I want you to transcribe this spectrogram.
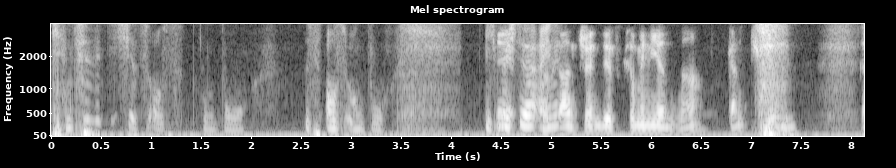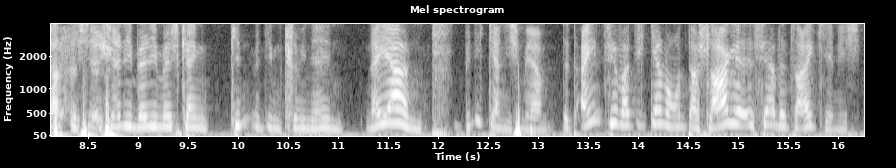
kennst du das nicht jetzt aus irgendwo? Ist aus irgendwo. Ich nee, möchte eine. ganz schön diskriminierend, ne? Ganz schön. rassistisch. Shelly Belly möchte kein Kind mit dem Kriminellen. Naja, pff, bin ich ja nicht mehr. Das Einzige, was ich gerne unterschlage, ist ja, das zeige ich hier nicht.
